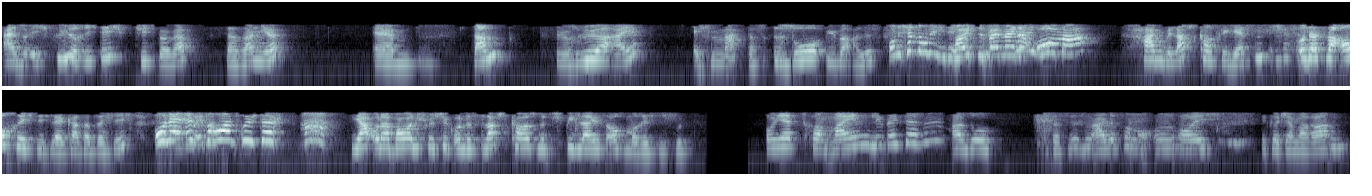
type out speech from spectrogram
Also, ich fühle richtig Cheeseburger, Lasagne, ähm, dann Rührei. Ich mag das so über alles. Und ich habe noch eine Idee. Heute bei meiner Oma haben wir Lapskaus gegessen. Und das war auch richtig lecker tatsächlich. Oder ist Bauernfrühstück. Ah, Ja, oder Bauernfrühstück und das Lapskaus mit Spiegelei ist auch immer richtig gut. Und jetzt kommt mein Lieblingsessen. Also, das wissen alle von euch. Ihr könnt ja mal raten.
